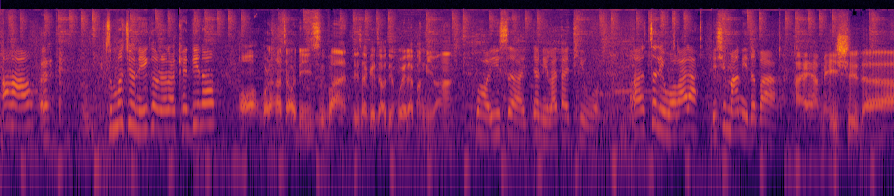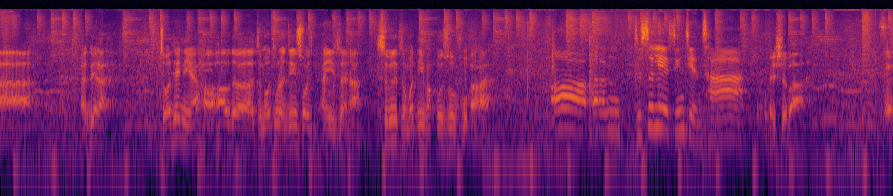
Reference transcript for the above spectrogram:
阿豪，哎，怎么就你一个人了？Candy 呢？哦，我让他早一点去吃饭，等一下可以早点回来帮你吗？不好意思啊，要你来代替我。啊，这里我来了，你去忙你的吧。哎呀，没事的。哎，对了，昨天你还好好的，怎么突然间说去看医生啊？是不是什么地方不舒服啊？哦，嗯，只是例行检查。没事吧？哎，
